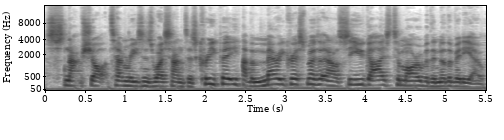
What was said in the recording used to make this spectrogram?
snapshot 10 reasons why Santa's creepy. Have a Merry Christmas and I'll see you guys tomorrow with another video.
